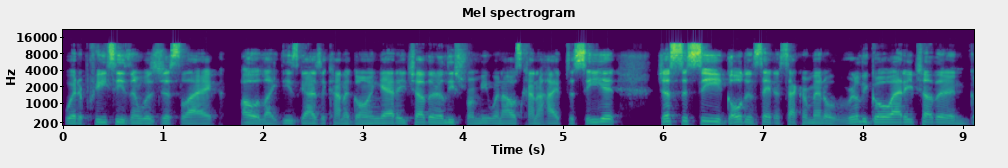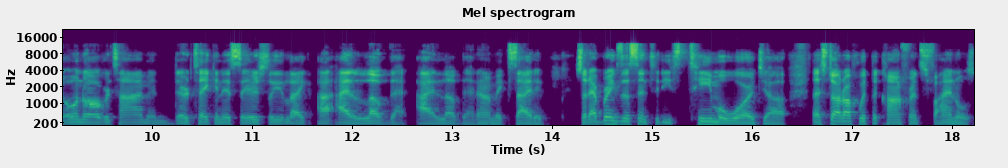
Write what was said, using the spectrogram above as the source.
where the preseason was just like, oh, like these guys are kind of going at each other. At least for me, when I was kind of hyped to see it, just to see Golden State and Sacramento really go at each other and go into overtime, and they're taking it seriously. Like I, I love that. I love that. And I'm excited. So that brings us into these team awards, y'all. Let's start off with the conference finals.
